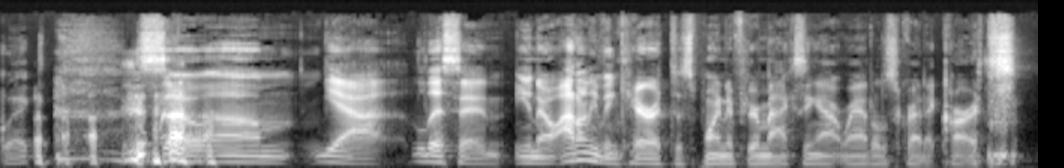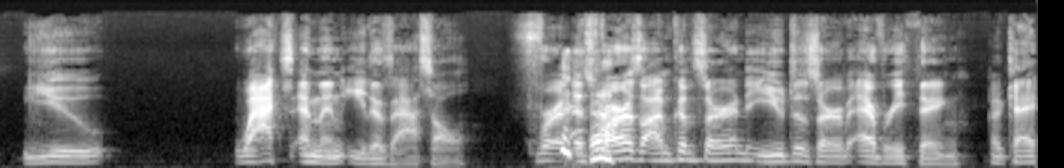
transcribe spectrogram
Quick. So, um, yeah, listen, you know, I don't even care at this point if you're maxing out Randall's credit cards. You wax and then eat his asshole. For as far as I'm concerned, you deserve everything. Okay,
